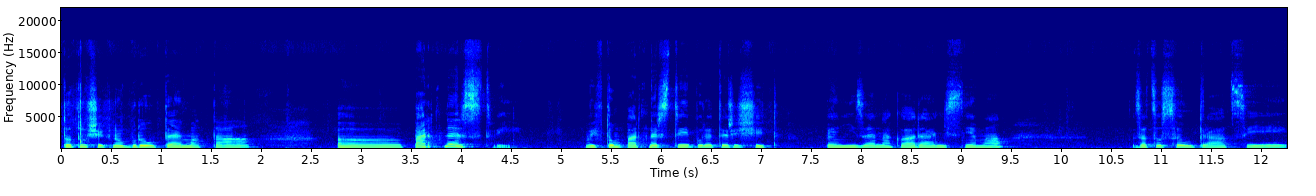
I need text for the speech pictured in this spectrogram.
Toto všechno budou témata uh, partnerství. Vy v tom partnerství budete řešit peníze, nakládání s něma, za co se utrácí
